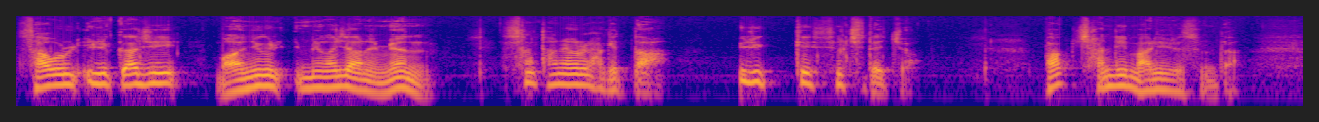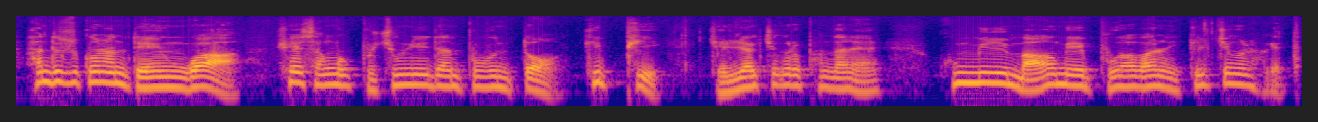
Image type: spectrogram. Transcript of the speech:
4월 1일까지 만약을 임명하지 않으면 상탄핵을 하겠다. 이렇게 설치됐죠. 박찬대 말이 이렇습니다. 한두수 권한 대행과 최상목 부총리에 대한 부분도 깊이 전략적으로 판단해 국민의 마음에 부합하는 결정을 하겠다.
